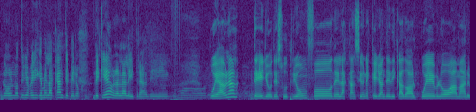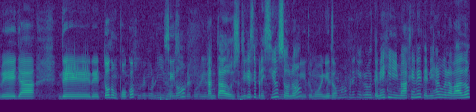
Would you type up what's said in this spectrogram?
No, no te voy a pedir que me la cante, pero ¿de qué habla la letra? ¿De cómo Pues habla de ello, de su triunfo, de las canciones que ellos han dedicado al pueblo, a Marbella, de, todo un poco. Su recorrido, ¿no? Cantado, eso tiene que ser precioso, ¿no? Muy bonito, muy bonito. vamos a poner que creo que tenéis imágenes, tenéis algo grabado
